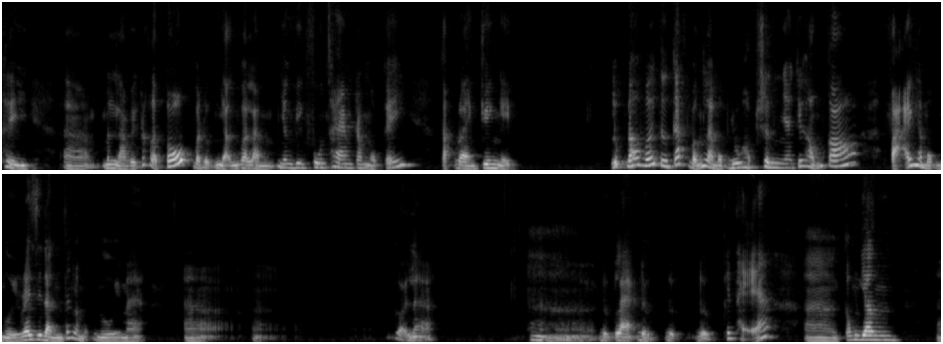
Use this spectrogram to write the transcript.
thì, à, mình làm việc rất là tốt và được nhận và làm nhân viên full-time trong một cái tập đoàn chuyên nghiệp. Lúc đó với tư cách vẫn là một du học sinh nha, chứ không có phải là một người resident, tức là một người mà, à, à gọi là, à, được là được được được cái thẻ, à, công dân, à,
